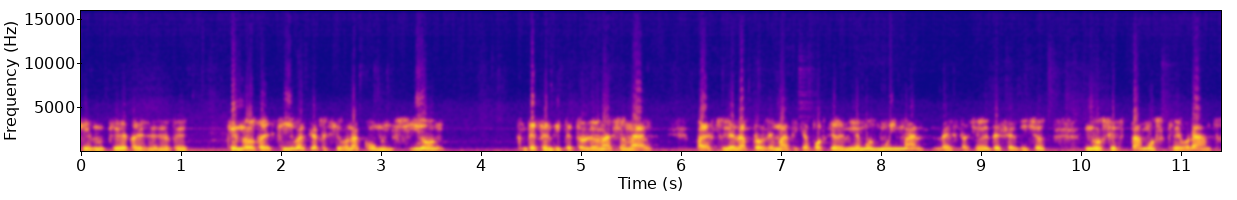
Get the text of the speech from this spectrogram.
que, que, que nos reciba, que reciba una comisión de Petróleo Nacional para estudiar la problemática, porque veníamos muy mal, las estaciones de servicio nos estamos quebrando.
